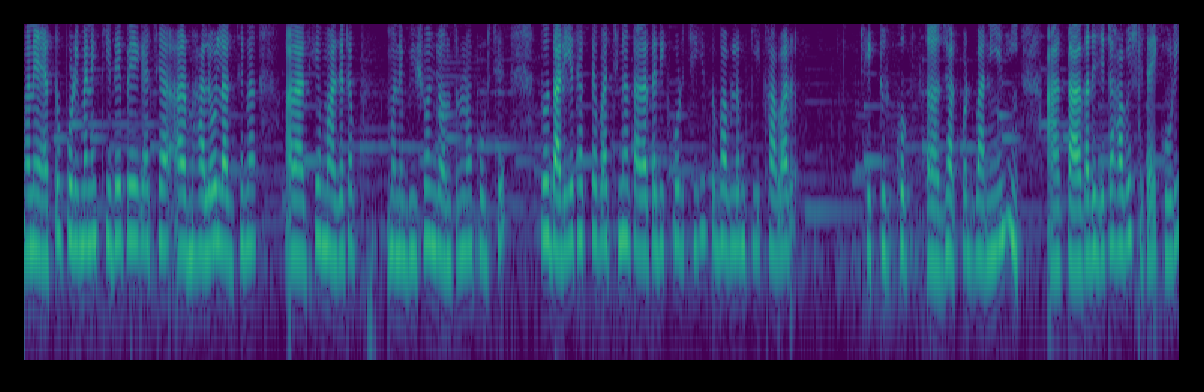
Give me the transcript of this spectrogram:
মানে এত পরিমাণে খিদে পেয়ে গেছে আর ভালোও লাগছে না। আর আজকে মাজাটা মানে ভীষণ যন্ত্রণা করছে। তো দাঁড়িয়ে থাকতে পারছি না, তাড়াতাড়ি করছি। তো ভাবলাম কি খাবার একটু খুব ঝটপট বানিয়ে নিই আর তাড়াতাড়ি যেটা হবে সেটাই করি।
